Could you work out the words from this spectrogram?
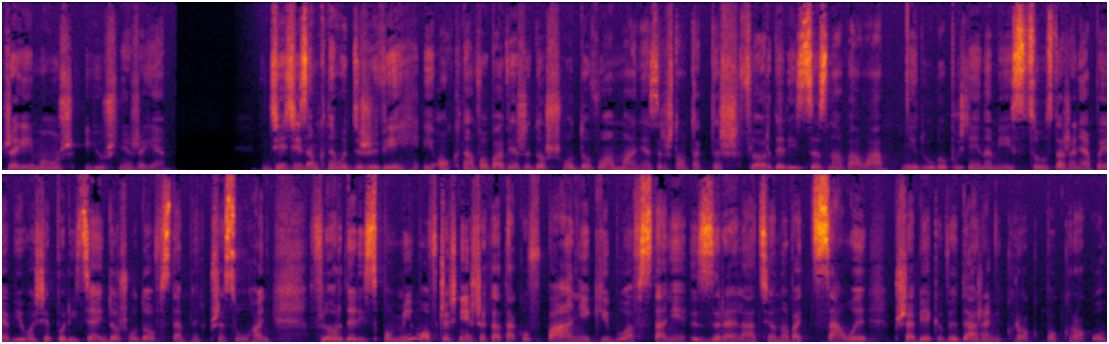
że jej mąż już nie żyje. Dzieci zamknęły drzwi i okna w obawie, że doszło do włamania. Zresztą tak też Flor zeznawała. Niedługo później na miejscu zdarzenia pojawiła się policja i doszło do wstępnych przesłuchań. Flor pomimo wcześniejszych ataków paniki była w stanie zrelacjonować cały przebieg wydarzeń krok po kroku.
